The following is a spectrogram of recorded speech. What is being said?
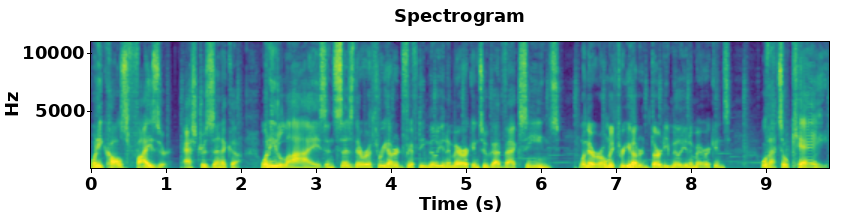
when he calls Pfizer AstraZeneca, when he lies and says there are 350 million Americans who got vaccines when there are only 330 million Americans, well, that's okay.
